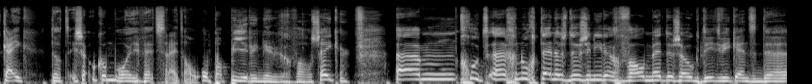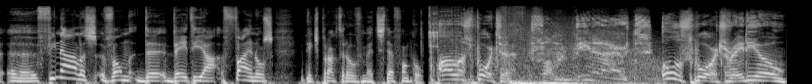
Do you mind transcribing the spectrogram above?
Kijk, dat is ook een mooie wedstrijd al. Op papier in ieder geval, zeker. Um, goed, uh, genoeg tennis dus in ieder geval. Met dus ook dit weekend de uh, finales van de WTA Finals. En ik sprak erover met Stefan Kop. Alle sporten van binnenuit. All Sport Radio.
